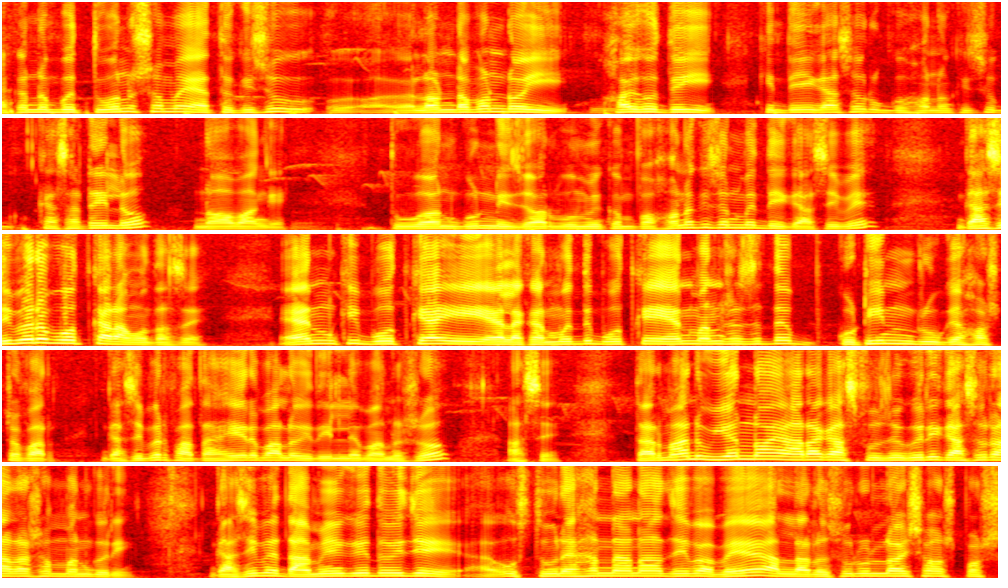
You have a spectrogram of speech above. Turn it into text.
একানব্বই তুয়ন সময় এত কিছু লন্ডবন্ডই ক্ষয়ক্ষতি, কিন্তু এই গাছের হন কিছু কেঁচাটাইলেও ন ভাঙে। তুয়ন গুণ নিজর ভূমিকম্প হন কিছুর মধ্যে গাছিবে গাছিবেরও বহুত কারামত আছে। এন কি বোধ খায় এই এলাকার মধ্যে বোধ খায় এন মানুষের সাথে কঠিন রোগে হষ্টপার গাছিবের পাতা হাইয়ের ভালো হয়ে দিলে মানুষও আছে। তার মানে উইয়ান নয়, আরা গাছ পুজো করি, গাছের আরা সম্মান করি। গাছিবে দামিয়ে গিয়ে দই যে উস্তুন এহান নানা যেভাবে আল্লাহ রসুল্লাহ সংস্পর্শ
